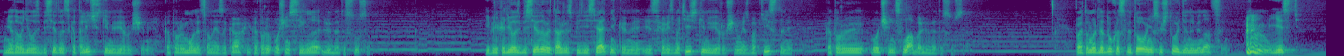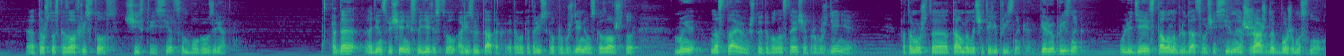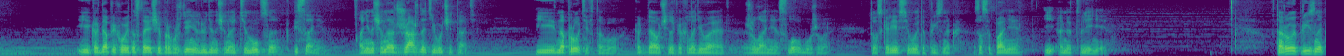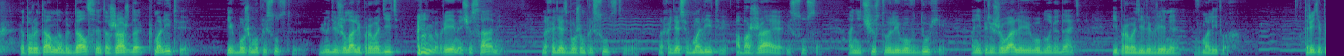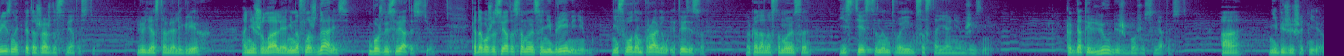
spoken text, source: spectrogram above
мне доводилось беседовать с католическими верующими, которые молятся на языках и которые очень сильно любят Иисуса. И приходилось беседовать также с пятидесятниками и с харизматическими верующими, с баптистами, которые очень слабо любят Иисуса. Поэтому для Духа Святого не существует деноминаций. Есть э, то, что сказал Христос, чистые сердцем Бога узрят. Когда один священник свидетельствовал о результатах этого католического пробуждения, он сказал, что мы настаиваем, что это было настоящее пробуждение, потому что там было четыре признака. Первый признак – у людей стала наблюдаться очень сильная жажда к Божьему Слову. И когда приходит настоящее пробуждение, люди начинают тянуться к Писаниям. Они начинают жаждать его читать. И напротив того, когда у человека холодевает желание Слова Божьего, то, скорее всего, это признак засыпания и омертвления. Второй признак, который там наблюдался, это жажда к молитве и к Божьему присутствию. Люди желали проводить время часами, находясь в Божьем присутствии, находясь в молитве, обожая Иисуса. Они чувствовали Его в духе, они переживали Его благодать и проводили время в молитвах. Третий признак – это жажда святости. Люди оставляли грех, они желали, они наслаждались Божьей святостью. Когда Божья святость становится не бременем, не сводом правил и тезисов, но когда она становится естественным твоим состоянием жизни. Когда ты любишь Божью святость, а не бежишь от нее.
